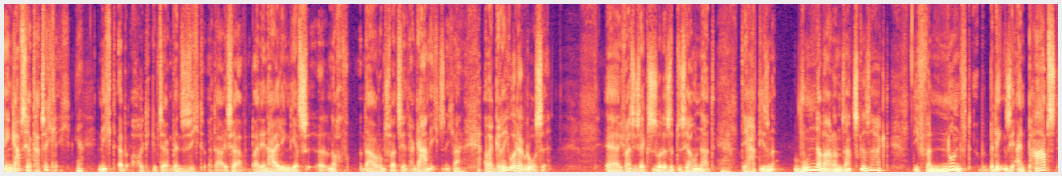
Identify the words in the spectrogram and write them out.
Den gab es ja tatsächlich. Ja. Nicht, aber heute gibt es ja, wenn Sie sich, da ist ja bei den Heiligen jetzt äh, noch da rumspazieren, ja gar nichts, nicht wahr? Aber Gregor der Große, äh, ich weiß nicht, 6. oder 7. Jahrhundert, der hat diesen wunderbaren Satz gesagt, die Vernunft, bedenken Sie, ein Papst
